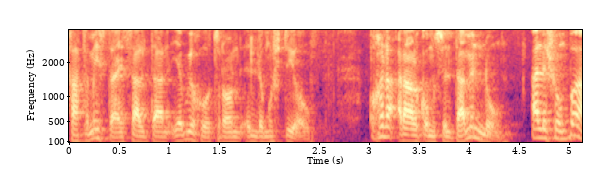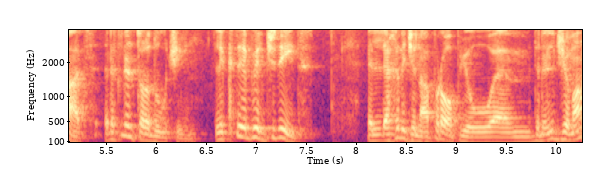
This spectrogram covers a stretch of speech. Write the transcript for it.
ħadd ma jista' jsaltan jew jieħu tron illi mhux tiegħu. U ħa naqralkom silta minnu, għaliex imbagħad rrid nintroduċi l-ktiebi l-ġdid illi ħriġna proprju din il-ġimgħa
